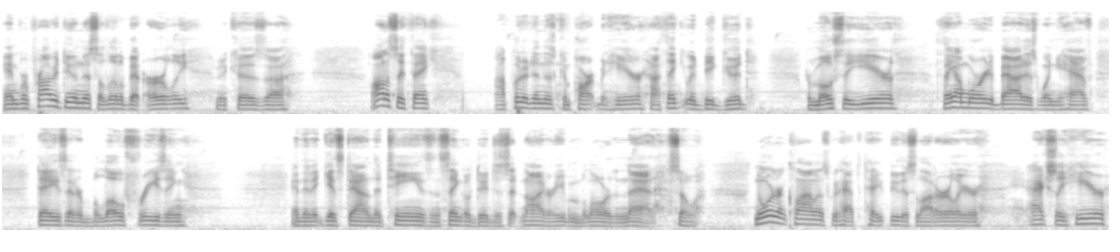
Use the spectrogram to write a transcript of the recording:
and we're probably doing this a little bit early because uh, honestly think I put it in this compartment here. I think it would be good for most of the year. The thing I'm worried about is when you have days that are below freezing and then it gets down in the teens and single digits at night or even lower than that. So northern climates would have to take, do this a lot earlier. Actually here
